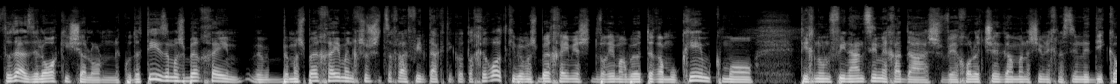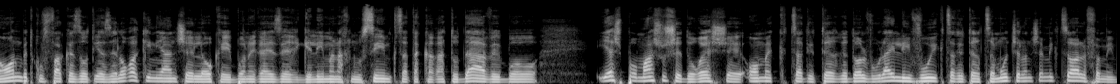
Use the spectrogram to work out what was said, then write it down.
אז אתה יודע, זה לא רק כישלון נקודתי, זה משבר חיים. ובמשבר חיים אני חושב שצריך להפעיל טקטיקות אחרות, כי במשבר חיים יש דברים הרבה יותר עמוקים, כמו תכנון פיננסי מחדש, ויכול להיות שגם אנשים נכנסים לדיכאון בתקופה כזאת, אז זה לא רק עניין של, אוקיי, בוא נראה איזה הרגלים אנחנו עושים, קצת הכרת תודה, ובוא... יש פה משהו שדורש אה, עומק קצת יותר גדול ואולי ליווי קצת יותר צמוד של אנשי מקצוע לפעמים,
